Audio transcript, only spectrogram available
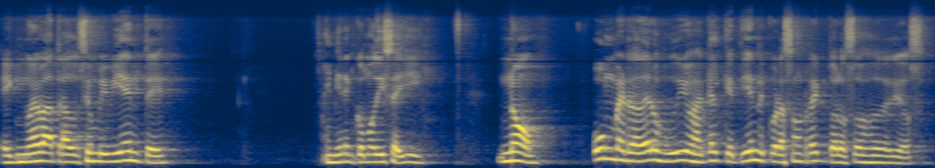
en nueva traducción viviente y miren cómo dice allí, no, un verdadero judío es aquel que tiene el corazón recto a los ojos de Dios.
